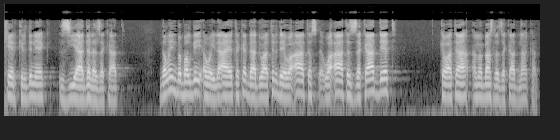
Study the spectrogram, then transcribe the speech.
خێرکردنێک زیادە لە زەکات دەڵین بە بەڵگەی ئەوەی لە ئاەتەکەدا دواتر دێ و ئاتە زەکات دێت کەواتە ئەمە باس لە زەکات ناکات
